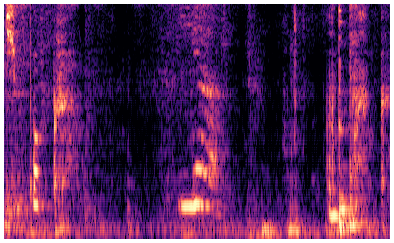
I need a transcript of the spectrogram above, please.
чпок. Я. Вот так.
